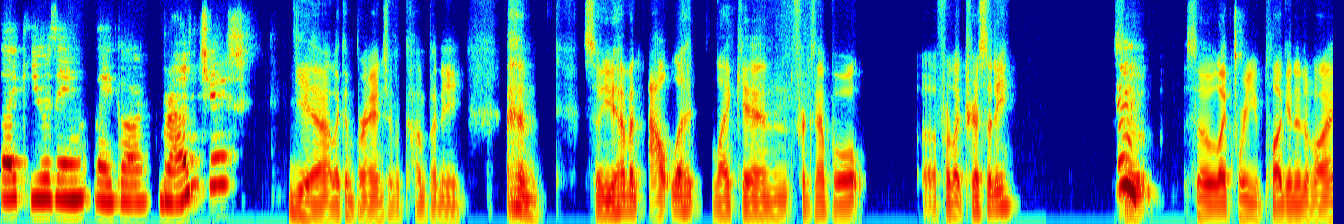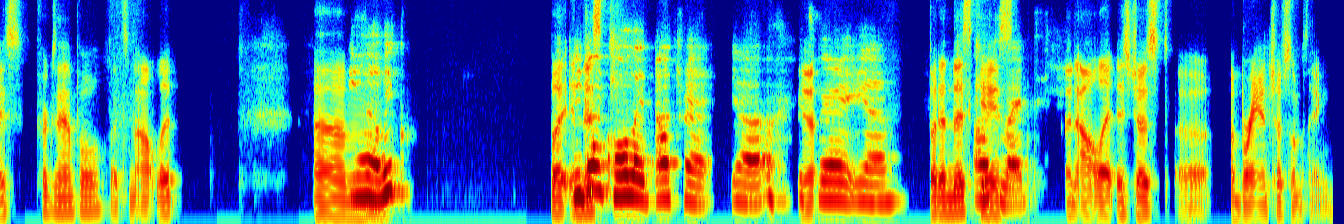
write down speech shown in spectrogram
like using like uh, branches. Yeah, like a branch of a company. so you have an outlet, like in, for example, uh, for electricity. So, Mm. so like where you plug in a device, for example, that's an outlet. Um, yeah, we but in we don't call it outlet. Yeah, it's Yeah. very yeah but in this case, outlet. an outlet is just uh, a branch of something.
